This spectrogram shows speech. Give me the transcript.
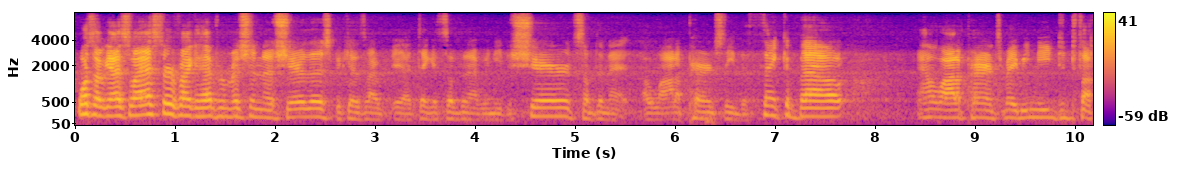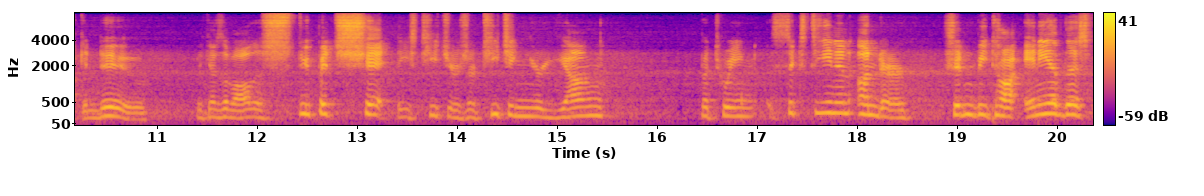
What's up, guys? So I asked her if I could have permission to share this because I, I think it's something that we need to share. It's something that a lot of parents need to think about, and a lot of parents maybe need to fucking do because of all the stupid shit these teachers are teaching your young between 16 and under shouldn't be taught any of this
